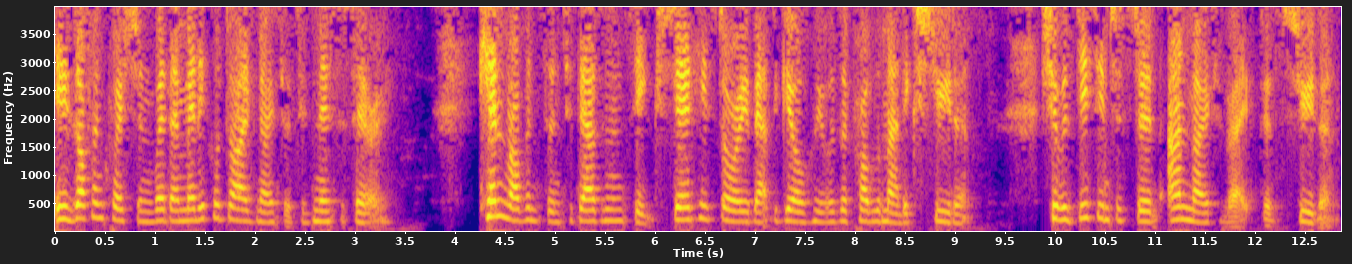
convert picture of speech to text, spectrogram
It is often questioned whether medical diagnosis is necessary. Ken Robinson, 2006, shared his story about the girl who was a problematic student. She was disinterested, unmotivated student.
